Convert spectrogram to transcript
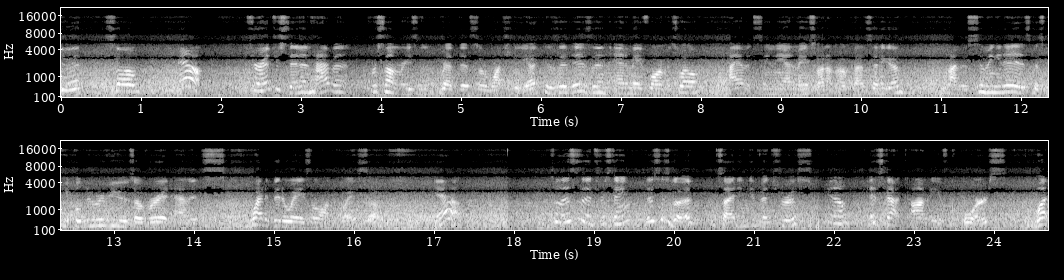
to it. So yeah if you're interested and haven't, for some reason, read this or watched it yet, because it is in anime form as well. I haven't seen the anime, so I don't know if that's any good. I'm assuming it is, because people do reviews over it, and it's quite a bit of ways along the way, so, yeah. This is interesting. This is good. Exciting, adventurous. You know, it's got comedy, of course. What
